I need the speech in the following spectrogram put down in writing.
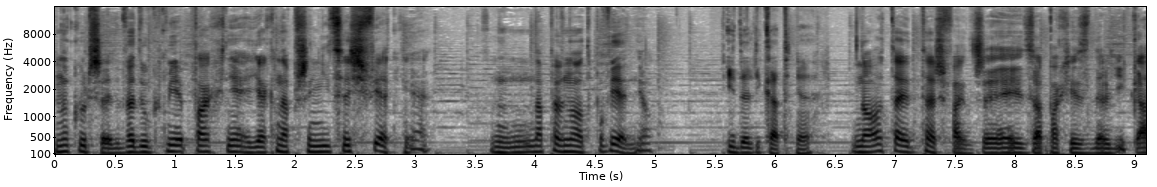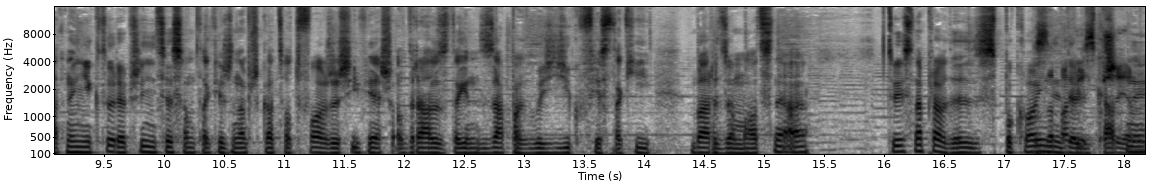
No kurczę, według mnie pachnie jak na pszenicę świetnie. Na pewno odpowiednio. I delikatnie. No, te, też fakt, że zapach jest delikatny. Niektóre pszenice są takie, że na przykład otworzysz i wiesz, od razu ten zapach goździków jest taki bardzo mocny, a tu jest naprawdę spokojny, Zapach delikatny,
